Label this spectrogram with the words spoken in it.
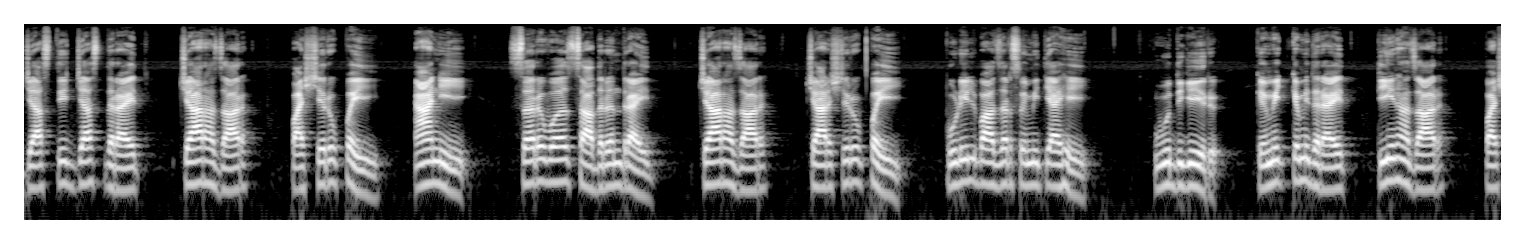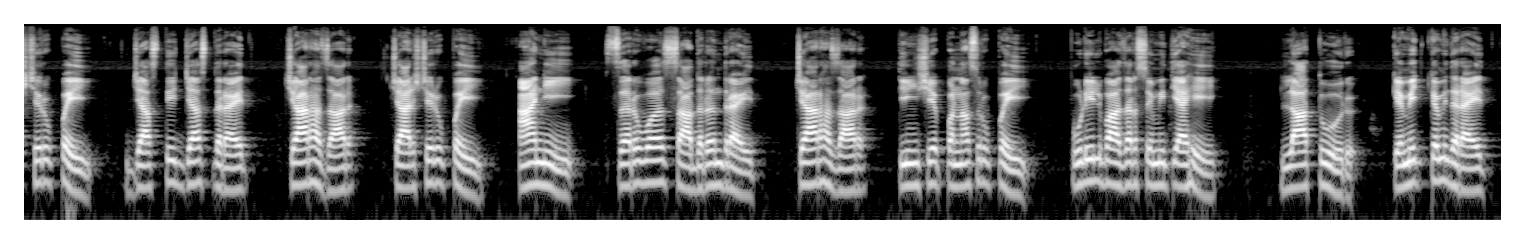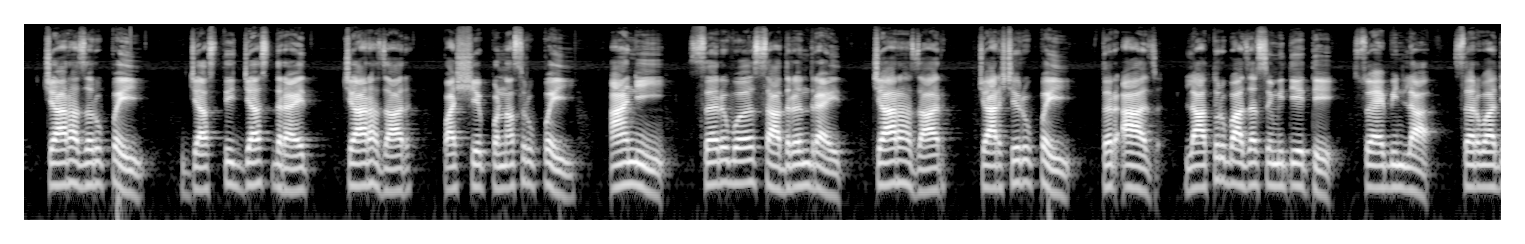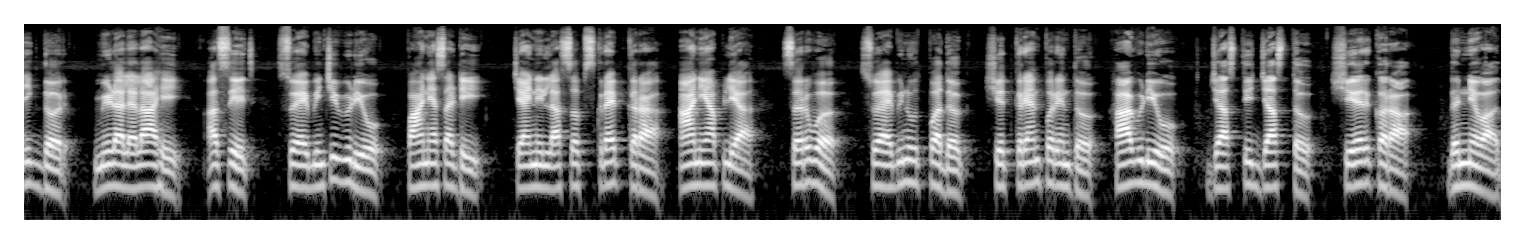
जास्तीत जास्त दर आहेत चार हजार पाचशे रुपये आणि सर्वसाधारण दर आहेत चार हजार चारशे रुपये. पुढील बाजार समिती आहे. उदगीर. कमीत कमी दर आहेत तीन हजार पाचशे रुपये. जास्तीत जास्त दर आहेत चार हजार चारशे रुपये. आणि सर्वसाधारण दर आहेत चार हजार तीनशे पन्नास रुपये. पुढील बाजार समिती आहे. लातूर. कमीत कमी दर आहेत चार हजार रुपये जास्तीत जास्त दर आहेत चार हजार पाचशे पन्नास रुपये आणि सर्वसाधारण दर आहेत चार हजार चारशे रुपये. तर आज लातूर बाजार समिती येथे सोयाबीनला सर्वाधिक दर मिळालेला आहे असेच सोयाबीनचे व्हिडिओ पाहण्यासाठी चॅनेलला सबस्क्राईब करा आणि आपल्या सर्व सोयाबीन उत्पादक शेतकऱ्यांपर्यंत हा व्हिडिओ जास्तीत जास्त शेअर करा. धन्यवाद.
